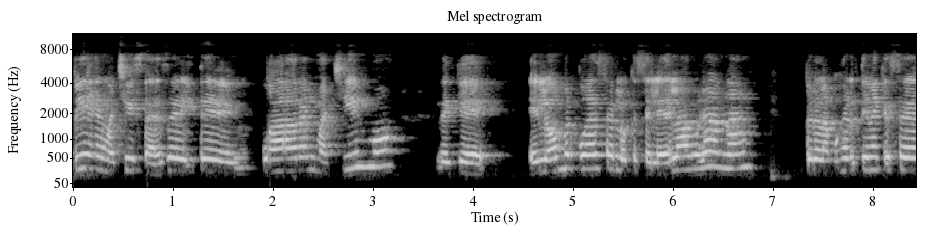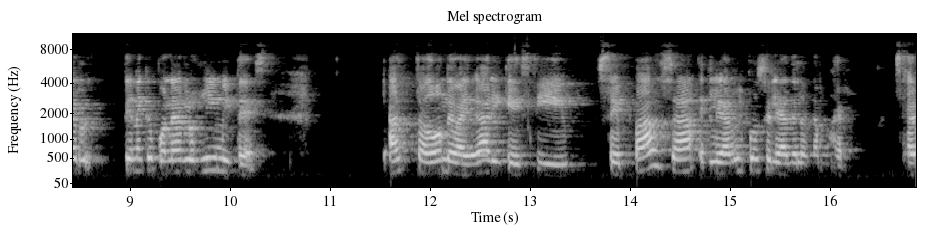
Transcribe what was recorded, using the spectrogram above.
bien machista, ese ahí te cuadra el machismo de que el hombre puede hacer lo que se le dé la gana, pero la mujer tiene que ser, tiene que poner los límites hasta dónde va a llegar y que si se pasa es la responsabilidad de la mujer. O sea,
